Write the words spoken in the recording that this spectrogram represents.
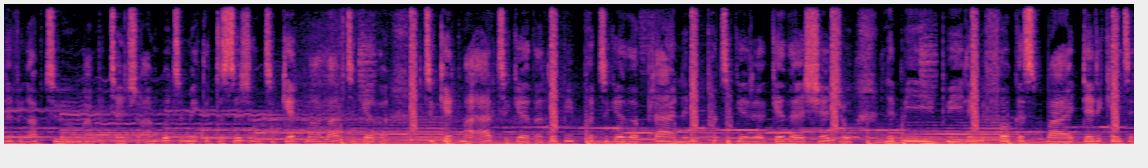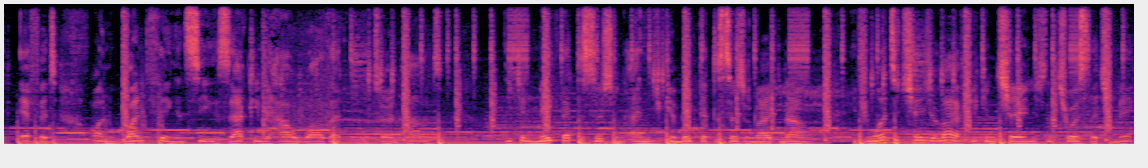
living up to my potential. I'm going to make the decision to get my life together, to get my act together. Let me put together a plan. Let me put together, together a schedule. Let me be. Let me focus my dedicated effort on one thing and see exactly how well that will turn out. You can make that decision, and you can make that decision right now. If you want to change your life, you can change the choice that you make.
